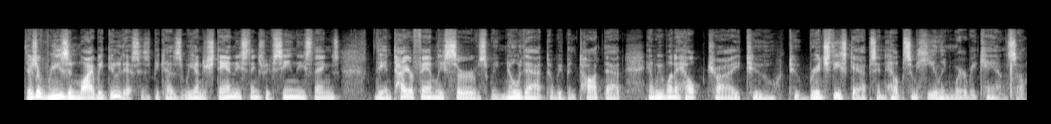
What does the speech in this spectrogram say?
There's a reason why we do this is because we understand these things. We've seen these things. The entire family serves. We know that. We've been taught that. And we want to help try to, to bridge these gaps and help some healing where we can. So,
